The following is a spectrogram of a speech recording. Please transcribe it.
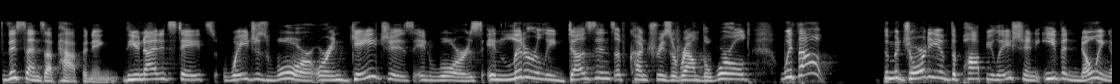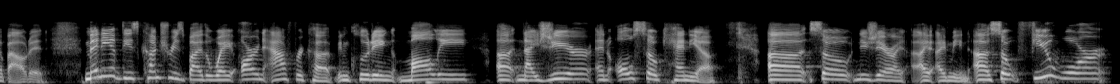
This ends up happening. The United States wages war or engages in wars in literally dozens of countries around the world without the majority of the population even knowing about it. Many of these countries, by the way, are in Africa, including Mali, uh, Niger, and also Kenya. Uh, so Niger, I, mean. Uh, so few war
